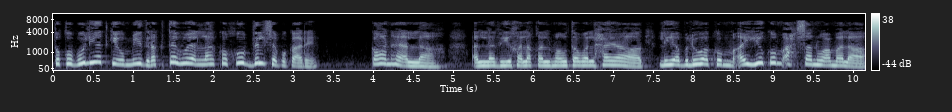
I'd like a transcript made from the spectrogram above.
تو قبولیت کی امید رکھتے ہوئے اللہ کو خوب دل سے پکارے کون ہے اللہ؟ اللہ خلق الموت والحیات لیبلوکم ایکم احسن عملا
